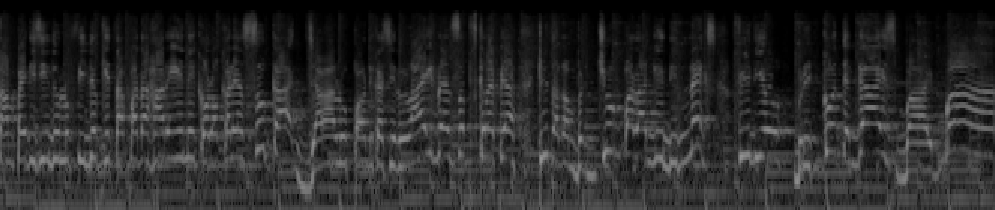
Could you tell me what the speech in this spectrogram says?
sampai di sini dulu video kita pada hari ini. Kalau kalian suka, jangan lupa dikasih like dan subscribe ya. Kita akan berjumpa lagi di next video berikutnya guys. Bye bye.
